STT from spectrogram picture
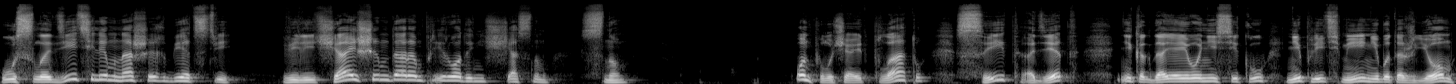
усладителем наших бедствий, величайшим даром природы несчастному сном? Он получает плату, сыт, одет. Никогда я его не секу ни плетьми, ни батажьем.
